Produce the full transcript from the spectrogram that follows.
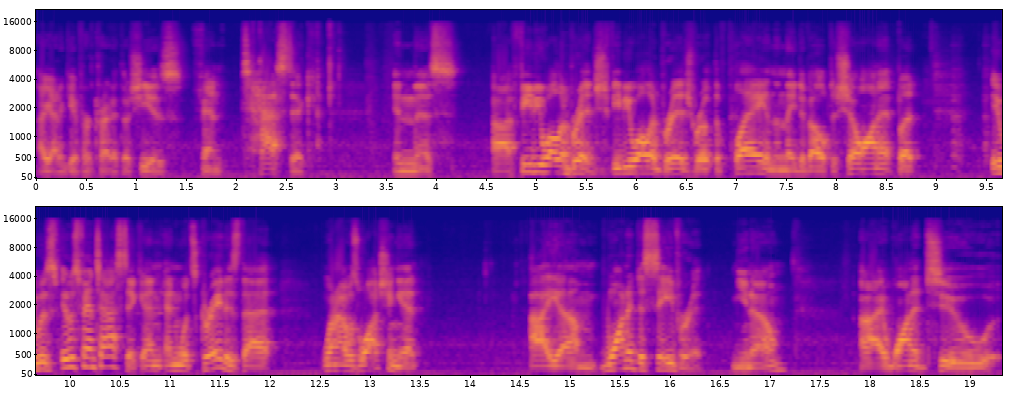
I gotta give her credit, though. She is fantastic in this. Uh, Phoebe Waller-Bridge. Phoebe Waller-Bridge wrote the play, and then they developed a show on it, but it was it was fantastic. And and what's great is that when I was watching it, I um, wanted to savor it. You know, I wanted to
